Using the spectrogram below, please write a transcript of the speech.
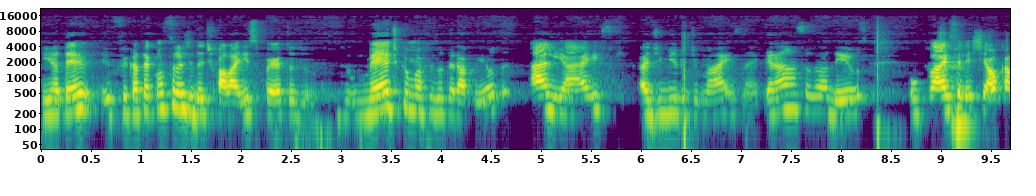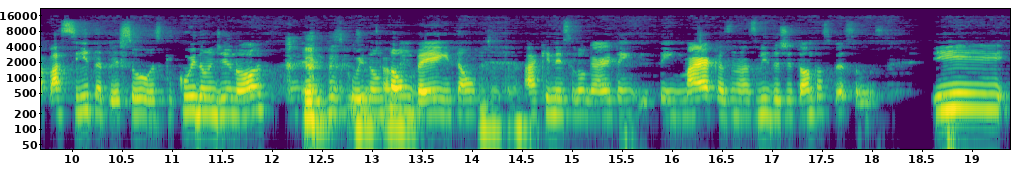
E até eu fico até constrangida de falar isso perto do, do médico e uma fisioterapeuta. Aliás, admiro demais, né? Graças a Deus o Pai Celestial capacita pessoas que cuidam de nós, né? eles cuidam tão bem. Então, Exatamente. aqui nesse lugar tem, tem marcas nas vidas de tantas pessoas. E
